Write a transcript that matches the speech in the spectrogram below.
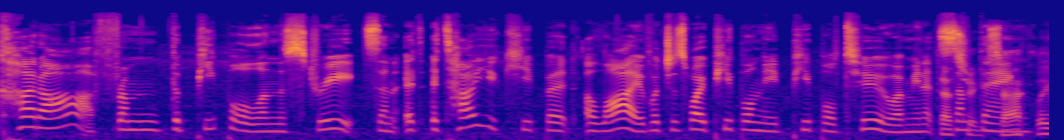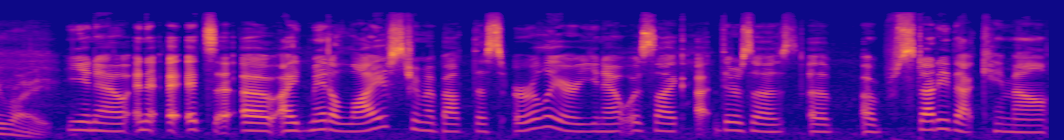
cut off from the people and the streets and it, it's how you keep it alive which is why people need people too. I mean it's That's something exactly right. you know and it, it's a, a, i made a live stream about this earlier you know it was like uh, there's a, a, a study that came out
